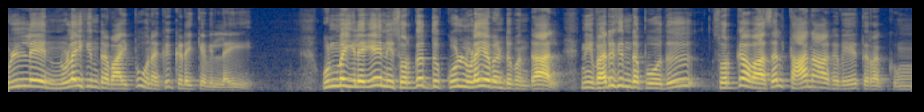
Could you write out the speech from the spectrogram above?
உள்ளே நுழைகின்ற வாய்ப்பு உனக்கு கிடைக்கவில்லை. உண்மையிலேயே நீ சொர்க்கத்துக்குள் நுழைய வேண்டுமென்றால் நீ வருகின்ற போது சொர்க்க வாசல் தானாகவே திறக்கும்.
